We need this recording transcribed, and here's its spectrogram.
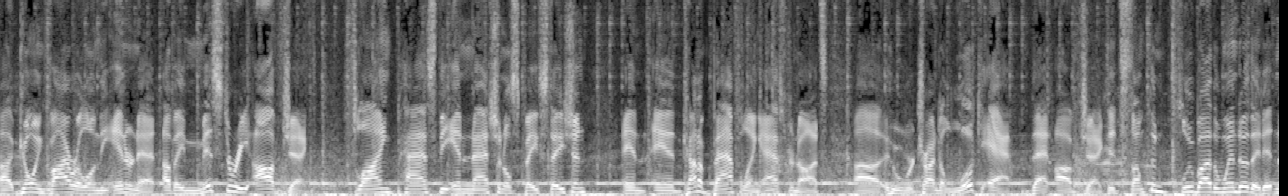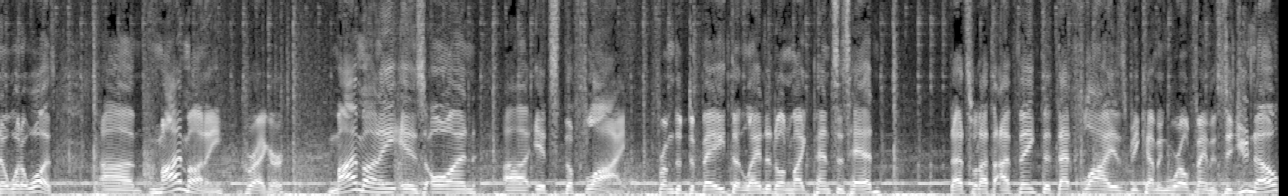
uh, going viral on the internet of a mystery object flying past the International Space Station and, and kind of baffling astronauts uh, who were trying to look at that object. It's something flew by the window. They didn't know what it was. Uh, my money, Gregor, my money is on uh, it's the fly from the debate that landed on Mike Pence's head. That's what I, th- I think that that fly is becoming world famous. Did you know,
